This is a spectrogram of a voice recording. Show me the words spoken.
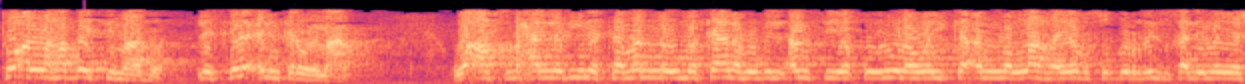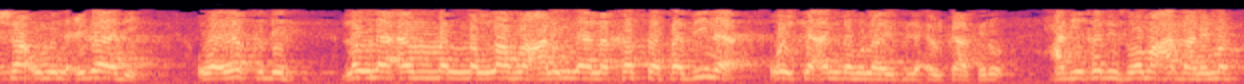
to alla hadday timaado laiskama celin kara wey maana waasbaxa aladiina tamanaw makanahu bilamsi yaquluuna waykana allaha yabsudu rizqa liman yashaau min cibaadi wayaqdir lawlaa amana allahu calayna lakhasafa bina way waykaanahu laa yuflixu lkaafiruun xaqiiqadiis ooma caddaanin marka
